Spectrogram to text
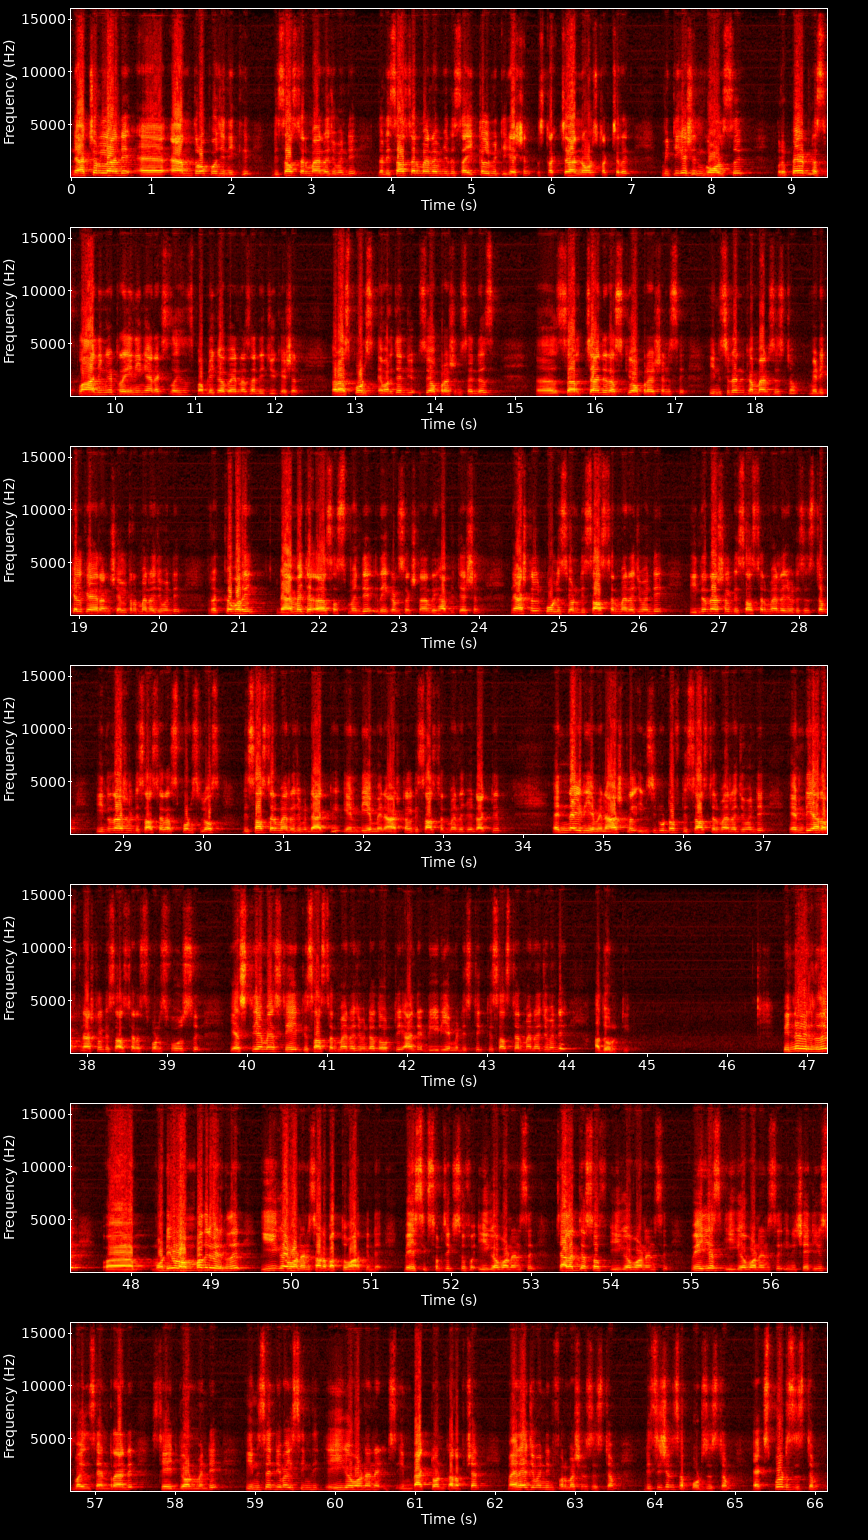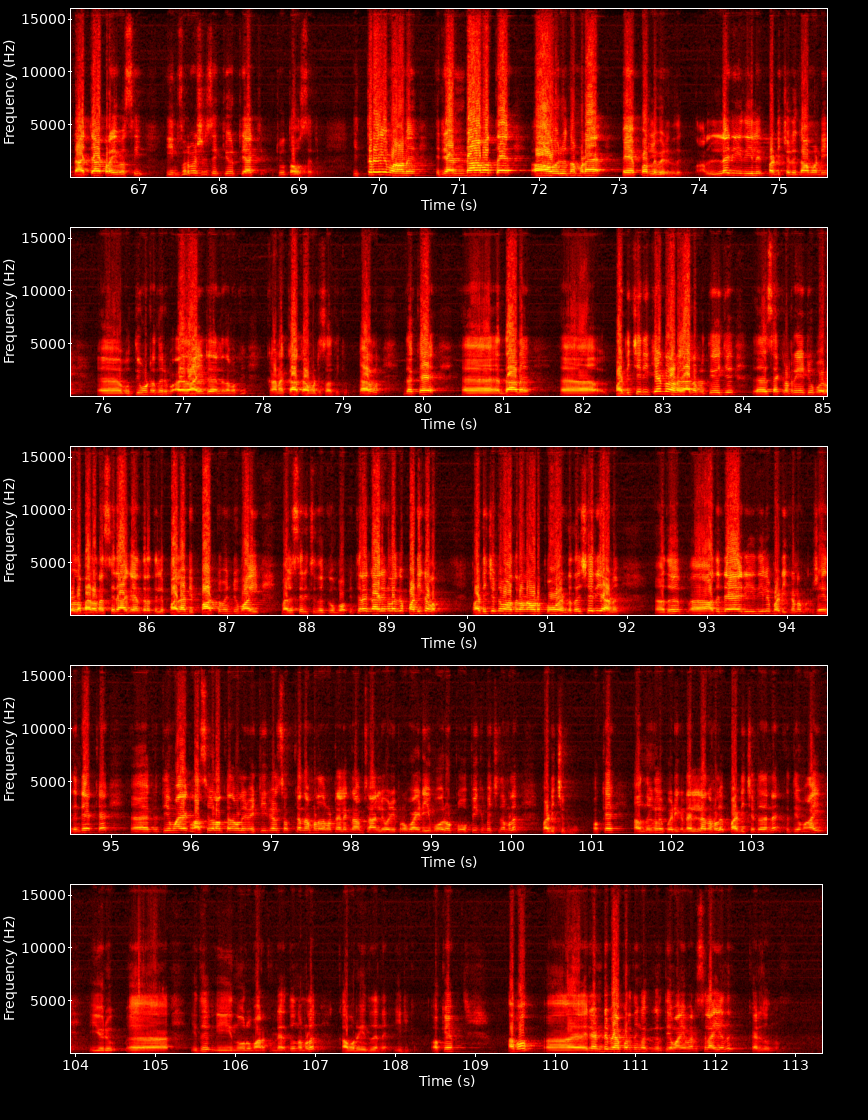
Natural and eh, anthropogenic disaster management, the disaster management cycle mitigation, structure and non-structure, mitigation goals, preparedness, planning, training and exercises, public awareness and education, response, emergency operation centers, eh, search and rescue operations, incident command system, medical care and shelter management, recovery, damage assessment, reconstruction and rehabilitation, national policy on disaster management, international disaster management system international disaster response laws disaster management act N D M A national disaster management act N I D M A national institute of disaster management N D R F national disaster response force S T M A state disaster management authority and D D M A district disaster management authority പിന്നെ വരുന്നത് module ഒമ്പതിൽ വരുന്നത് E governance ആണ് പത്ത് മാർക്കിന്റെ basic subjects of e governance challenges of e governance various e governance initiatives by the central and state government incentivising the e governance its impact on corruption management information system decision support system expert system data privacy information security act two thousand ഇത്രയുമാണ് രണ്ടാമത്തെ ആ ഒരു നമ്മുടെ പേപ്പറിൽ വരുന്നത് നല്ല രീതിയിൽ പഠിച്ചെടുക്കാൻ വേണ്ടി ബുദ്ധിമുട്ടുന്നൊരു ഇതായിട്ട് തന്നെ നമുക്ക് കണക്കാക്കാൻ വേണ്ടി സാധിക്കും കാരണം ഇതൊക്കെ എന്താണ് പഠിച്ചിരിക്കേണ്ടതാണ് കാരണം പ്രത്യേകിച്ച് സെക്രട്ടേറിയറ്റ് പോലുള്ള ഭരണസ്ഥിരാ കേന്ദ്രത്തിൽ പല ഡിപ്പാർട്ട്മെൻറ്റുമായി മത്സരിച്ച് നിൽക്കുമ്പോൾ ഇത്തരം കാര്യങ്ങളൊക്കെ പഠിക്കണം പഠിച്ചിട്ട് മാത്രമാണ് അവിടെ പോകേണ്ടത് ശരിയാണ് അത് അതിൻ്റെ രീതിയിൽ പഠിക്കണം പക്ഷേ ഇതിൻ്റെയൊക്കെ കൃത്യമായ ക്ലാസ്സുകളൊക്കെ നമ്മൾ മെറ്റീരിയൽസ് ഒക്കെ നമ്മൾ നമ്മുടെ ടെലഗ്രാം ചാനൽ വഴി പ്രൊവൈഡ് ചെയ്യും ഓരോ ടോപ്പിക്കും വെച്ച് നമ്മൾ പഠിച്ചു പോകും ഓക്കെ അത് നിങ്ങൾ പേടിക്കേണ്ട എല്ലാം നമ്മൾ പഠിച്ചിട്ട് തന്നെ കൃത്യമായി ഈ ഒരു ഇത് ഈ നൂറ് മാർക്കിൻ്റെ ഇത് നമ്മൾ കവർ ചെയ്ത് തന്നെ ഇരിക്കും ഓക്കെ അപ്പോൾ രണ്ട് പേപ്പർ നിങ്ങൾക്ക് കൃത്യമായി മനസ്സിലായി എന്ന് കരുതുന്നു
